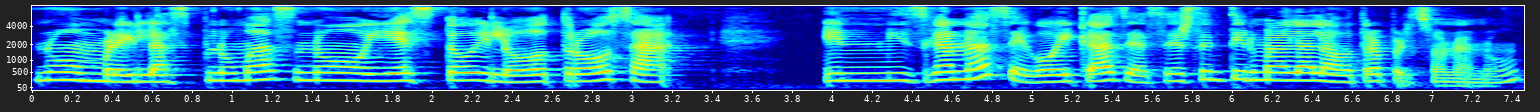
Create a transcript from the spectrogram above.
no, hombre, y las plumas, no, y esto y lo otro, o sea, en mis ganas egoicas de hacer sentir mal a la otra persona, ¿no?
